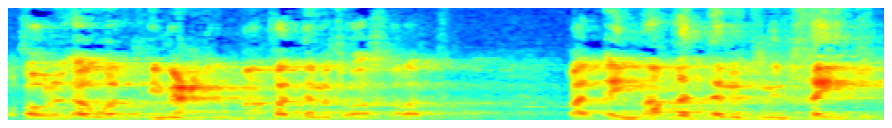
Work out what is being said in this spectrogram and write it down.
وقول الأول في معنى ما قدمت وأخرت قال أي ما قدمت من خير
